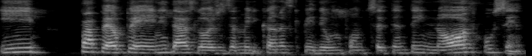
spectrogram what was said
e papel PN das lojas americanas, que perdeu 1,79%.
